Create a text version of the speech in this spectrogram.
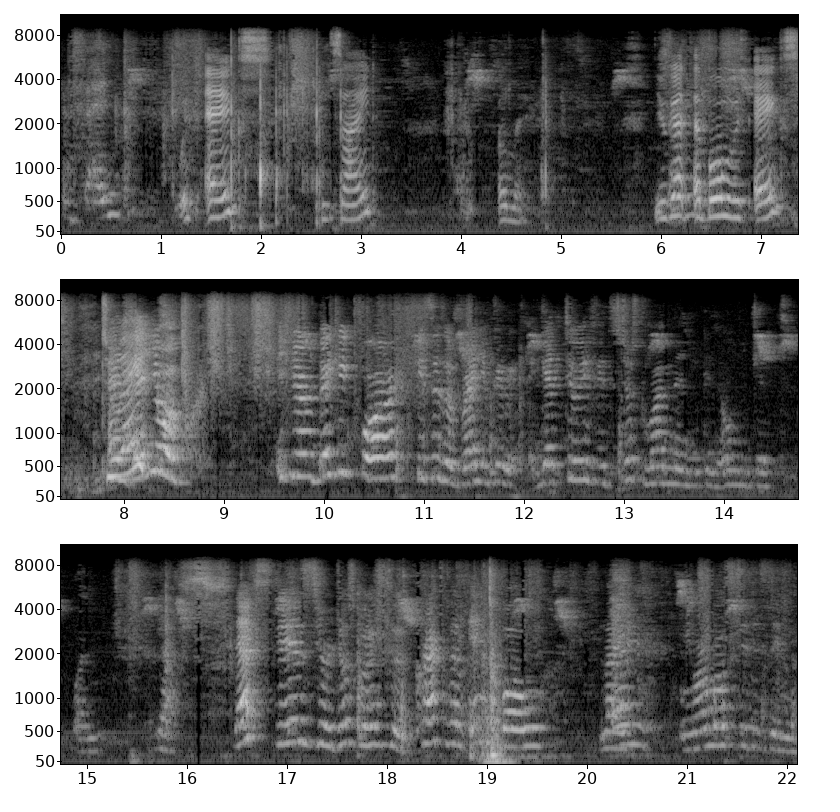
With egg. with eggs inside. Oh my. You get a bowl with eggs. Two and then you're, if you're baking four pieces of bread, you can get two. If it's just one, then you can only get one. Yes. Next is you're just going to crack them in the bowl like And- normal citizen.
